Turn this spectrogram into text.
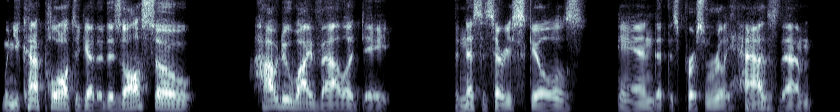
when you kind of pull it all together, there's also how do I validate the necessary skills and that this person really has them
